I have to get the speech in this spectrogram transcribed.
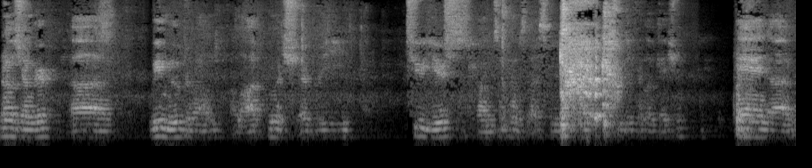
When I was younger, uh, we moved around a lot, pretty much every two years, um, sometimes less. We moved to a different location, and um,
